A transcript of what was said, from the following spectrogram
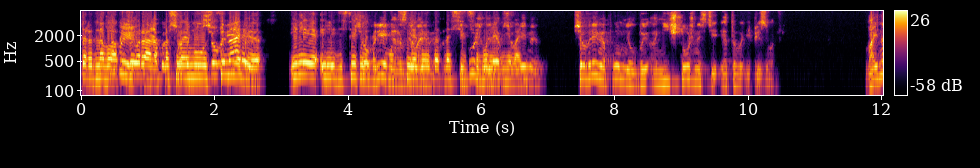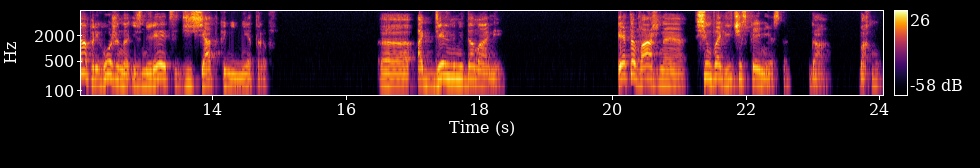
э, одного актера по своему сценарию время, или, или действительно время следует относиться Пригожина, более внимательно? Все время, все время помнил бы о ничтожности этого эпизода. Война Пригожина измеряется десятками метров, э, отдельными домами, это важное символическое место, да, Бахмут.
